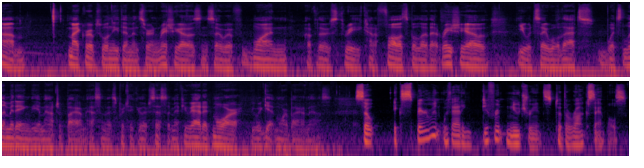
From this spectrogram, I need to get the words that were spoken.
um, microbes will need them in certain ratios. And so if one of those three kind of falls below that ratio, you would say, well, that's what's limiting the amount of biomass in this particular system. If you added more, you would get more biomass. So experiment with adding different nutrients to the rock samples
